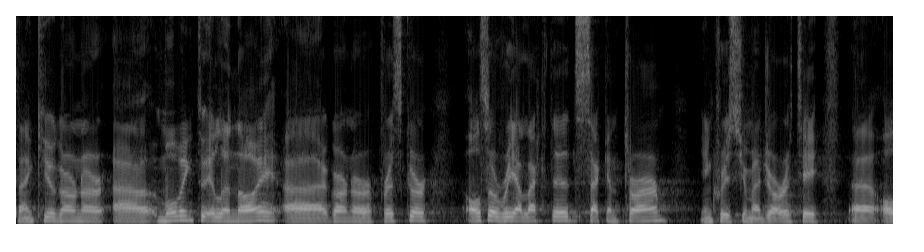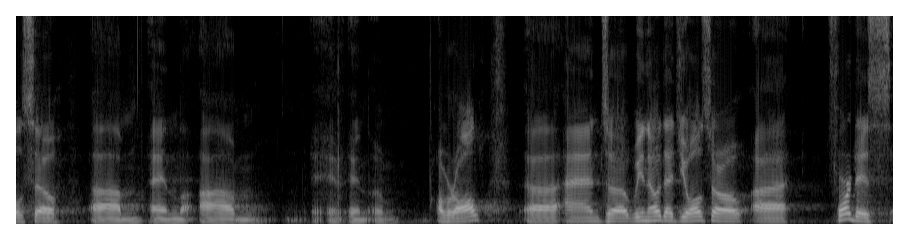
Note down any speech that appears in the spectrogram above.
Thank you, Governor. Uh, moving to Illinois, uh, Governor Pritzker, also reelected, second term, increased your majority, uh, also, um, and um, in, um, overall. Uh, and uh, we know that you also, uh, for this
